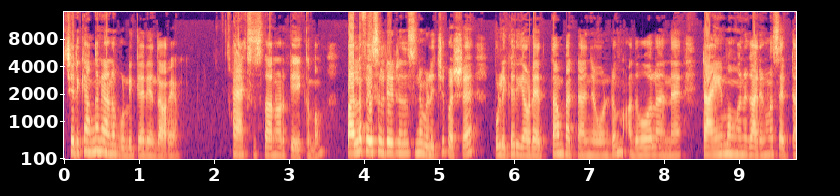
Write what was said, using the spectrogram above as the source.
ശരിക്കും അങ്ങനെയാണ് പുള്ളിക്കാരി എന്താ പറയുക ആക്സസ് പറഞ്ഞവിടെ കേൾക്കുന്നു. പല ഫെസിലിറ്റേറ്റേഴ്സിനെ വിളിച്ചു. പക്ഷേ പുള്ളിക്കാരിക്ക് അവിടെ എത്താൻ പറ്റാഞ്ഞുകൊണ്ടും അതുപോലെ തന്നെ ടൈം അങ്ങനെ കാര്യങ്ങൾ സെറ്റ്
